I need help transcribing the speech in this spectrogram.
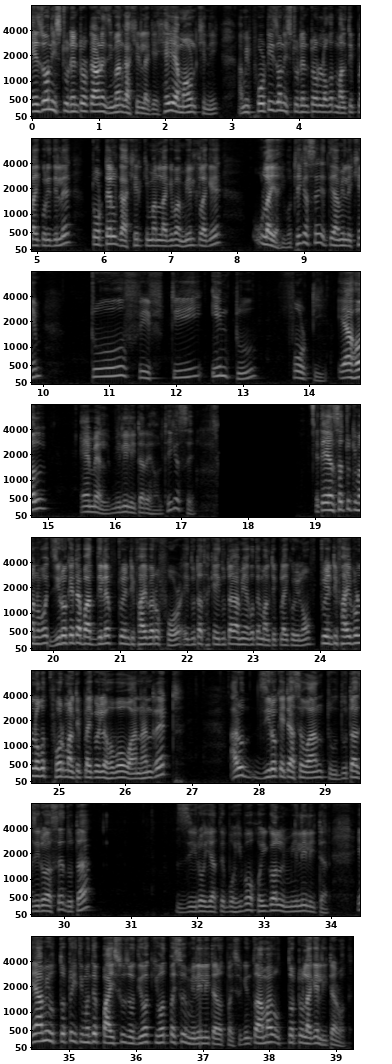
এজন ষ্টুডেণ্টৰ কাৰণে যিমান গাখীৰ লাগে সেই এমাউণ্টখিনিক আমি ফৰ্টিজন ষ্টুডেণ্টৰ লগত মাল্টিপ্লাই কৰি দিলে ট'টেল গাখীৰ কিমান লাগে বা মিল্ক লাগে ওলাই আহিব। ঠিক আছে এতিয়া আমি লিখিম টু ফিফটি ইনটু ফৰ্টি এয়া হ'ল এম এল মিলি লিটাৰে হ'ল। ঠিক আছে। এতিয়া এনচাৰটো কিমান হ'ব? জিৰ'কেইটা বাদ দিলে টুৱেণ্টি ফাইভ আৰু ফ'ৰ এই দুটা থাকে এই দুটাক আমি আগতে মাল্টিপ্লাই কৰি লওঁ। টুৱেণ্টি ফাইভৰ লগত ফ'ৰ মাল্টিপ্লাই কৰিলে হ'ব ওৱান হাণ্ড্ৰেড আৰু জিৰ' কেইটা আছে? ওৱান টু দুটা জিৰ' আছে দুটা জিৰ' ইয়াতে বহিব হৈ গ'ল মিলি লিটাৰ এয়া আমি উত্তৰটো ইতিমধ্যে পাইছোঁ যদিও কিহত পাইছোঁ? মিলি লিটাৰত পাইছোঁ কিন্তু আমাৰ উত্তৰটো লাগে লিটাৰত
